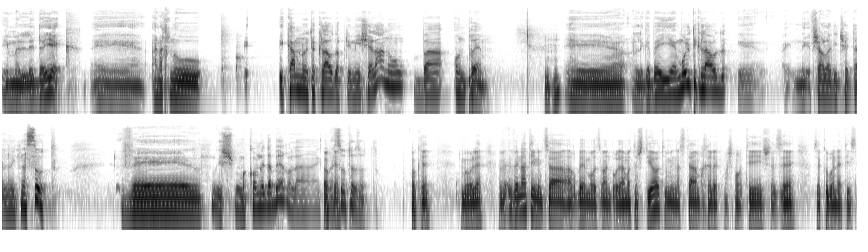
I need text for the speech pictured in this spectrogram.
אם לדייק, אנחנו הקמנו את ה cloud הפנימי שלנו ב on-prem. לגבי multi-cloud, אפשר להגיד שהייתה לנו התנסות. ויש מקום לדבר על ההתנסות okay. הזאת. אוקיי. Okay. מעולה, ונתי נמצא הרבה מאוד זמן בעולם התשתיות ומן הסתם חלק משמעותי של זה, זה קוברנטיס.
